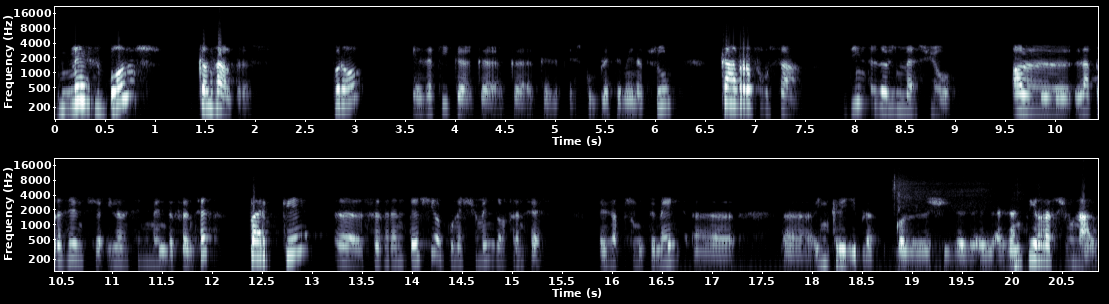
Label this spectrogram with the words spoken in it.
més bons que els altres. Però és aquí que, que, que, que és completament absurd. Cal reforçar dintre de l'immersió la presència i l'ensenyament de francès perquè eh, se garanteixi el coneixement del francès. És absolutament eh, eh, increïble, coses així, és, és antirracional.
